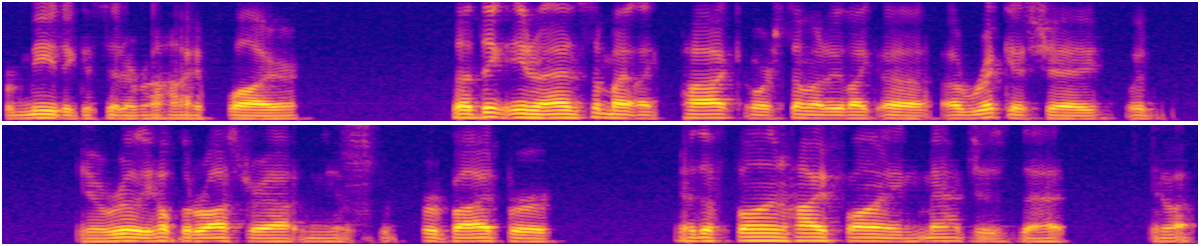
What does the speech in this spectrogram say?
for me to consider him a high flyer. So I think you know, adding somebody like Pac or somebody like a, a Ricochet would, you know, really help the roster out and you know, provide for you know the fun high flying matches that you know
